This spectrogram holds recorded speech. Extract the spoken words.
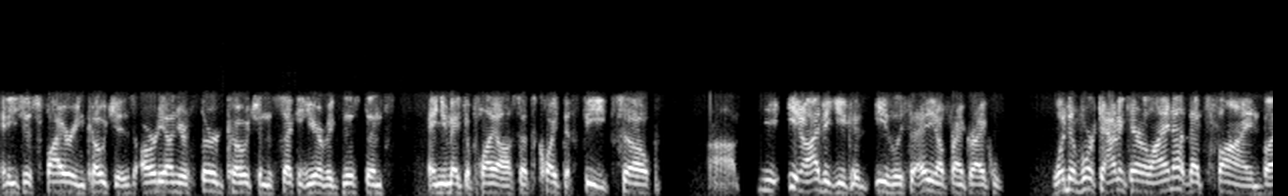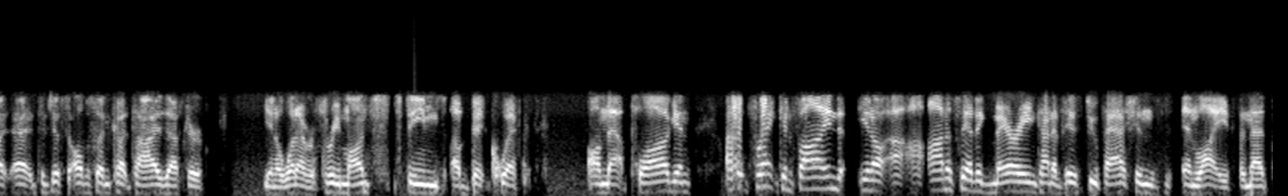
and he's just firing coaches. Already on your third coach in the second year of existence, and you make the playoffs. That's quite the feat. So, um, you, you know, I think you could easily say, you know, Frank Reich wouldn't have worked out in Carolina. That's fine, but uh, to just all of a sudden cut ties after, you know, whatever three months seems a bit quick on that plug. And I hope Frank can find, you know, uh, honestly, I think marrying kind of his two passions in life, and that's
